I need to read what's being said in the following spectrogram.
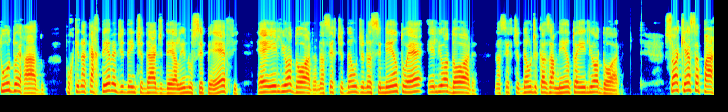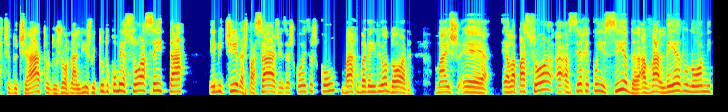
tudo errado, porque na carteira de identidade dela e no CPF é Eliodora, na certidão de nascimento é Eliodora, na certidão de casamento é Eliodora. Só que essa parte do teatro, do jornalismo e tudo começou a aceitar emitir as passagens, as coisas com Bárbara Eliodora, mas é, ela passou a, a, ser reconhecida, a valer o nome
